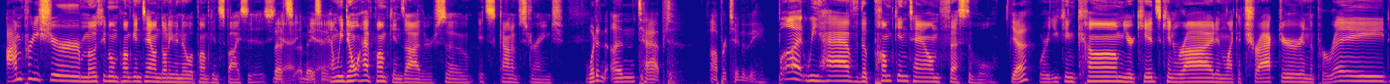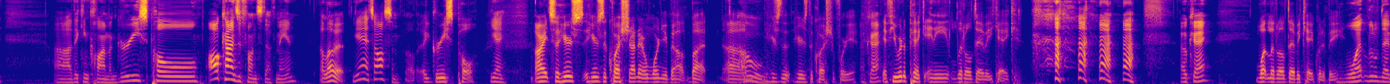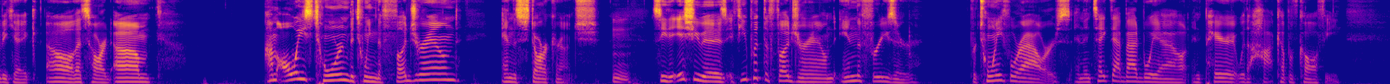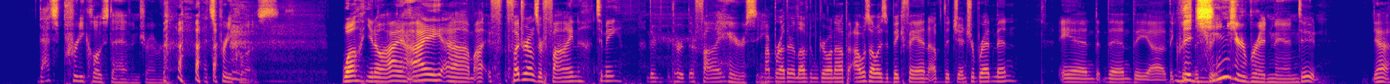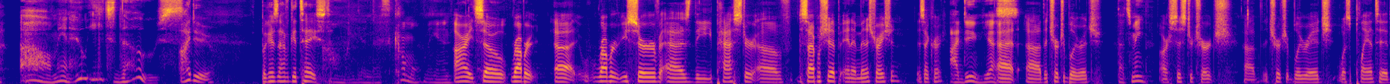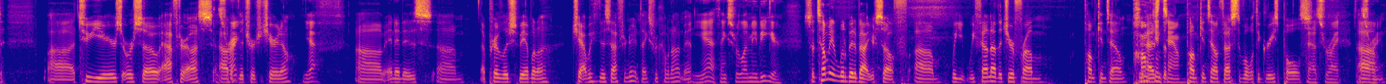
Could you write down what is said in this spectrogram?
I'm pretty sure most people in Pumpkin Town don't even know what pumpkin spice is. That's Yeah, amazing. yeah. And we don't have pumpkins either, so it's kind of strange. What an untapped opportunity. But we have the Pumpkin Town Festival. Yeah. where you can come, your kids can ride in like a tractor in the parade. Uh, they can climb a grease pole, all kinds of fun stuff, man. I love it. Yeah, it's awesome. A greased pole. Yeah. All right, so here's here's the question I didn't warn you about, but um, Oh. here's the here's the question for you. Okay. If you were to pick any little Debbie cake, okay. what little Debbie cake would it be? What little Debbie cake? Oh, that's hard. Um, I'm always torn between the fudge round and the star crunch. Mm. See, the issue is if you put the fudge round in the freezer for 24 hours and then take that bad boy out and pair it with a hot cup of coffee, that's pretty close to heaven, Trevor. that's pretty close. Well, you know, I I um I, fudge rounds are fine to me. They're they're they're fine. Heresy. My brother loved them growing up. I was always a big fan of the gingerbread men, and then the uh, the The Christmas tree. gingerbread men. dude. Yeah, Oh, man, who eats those? I do, because I have good taste. oh, my goodness. Come on, man. All right, so Robert, uh, Robert, you serve as the pastor of discipleship and administration. Is that correct? I do, yes. At uh, the Church of Blue Ridge, That's me. our sister church. Uh, the Church of Blue Ridge was planted uh, two years or so after us That's out right. of the Church of Cherrydale, Yeah. Um, and it is um, a privilege to be able to chat with you this afternoon. Thanks for coming on, man. Yeah, thanks for letting me be here. So tell me a little bit about yourself. Um, we we found out that you're from Pumpkin Town, Pumpkin Town. Pumpkin Town Festival with the grease poles. That's right. That's Um, right.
